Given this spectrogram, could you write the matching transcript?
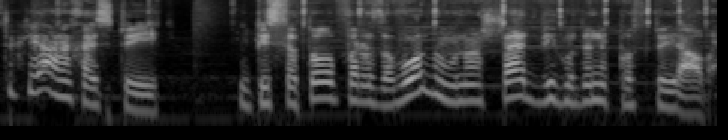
так я нехай стоїть. І після того перезавозу вона ще дві години простояла.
